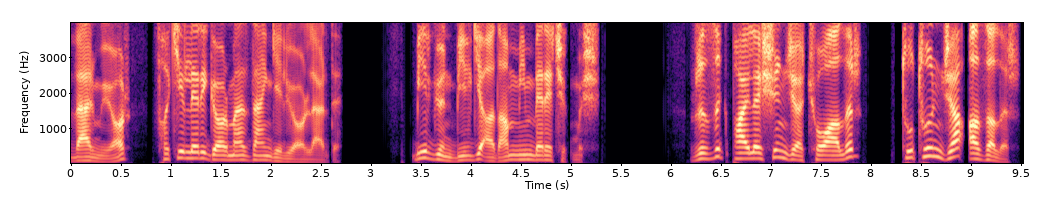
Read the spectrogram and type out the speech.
vermiyor, fakirleri görmezden geliyorlardı. Bir gün bilgi adam minbere çıkmış. Rızık paylaşınca çoğalır, tutunca azalır.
